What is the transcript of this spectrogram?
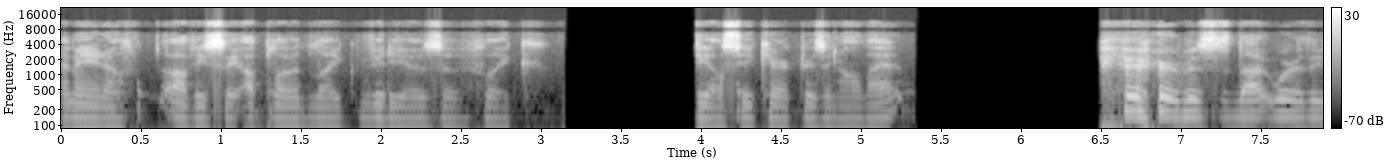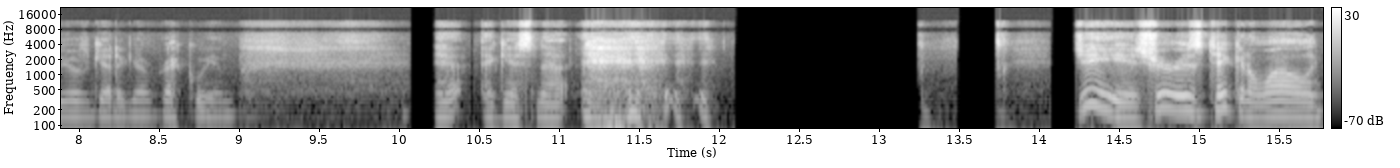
I mean, I'll obviously upload like videos of like DLC characters and all that. Hermes is not worthy of getting a requiem. Yeah, I guess not. Gee, it sure is taking a while to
